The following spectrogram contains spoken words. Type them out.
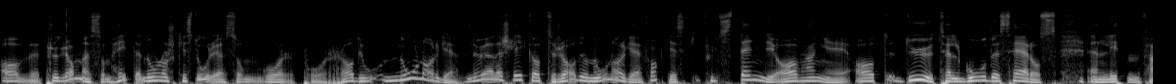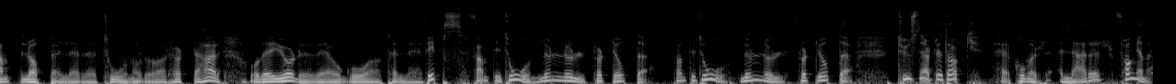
av programmet som heter Nordnorsk historie, som går på Radio Nord-Norge. Nå er det slik at Radio Nord-Norge er faktisk fullstendig avhengig av at du tilgodeser oss en liten femtilapp eller to når du har hørt det her, og det gjør du ved å gå til VIPS 52 0048. 52 0048. Tusen hjertelig takk. Her kommer Lærerfangene.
